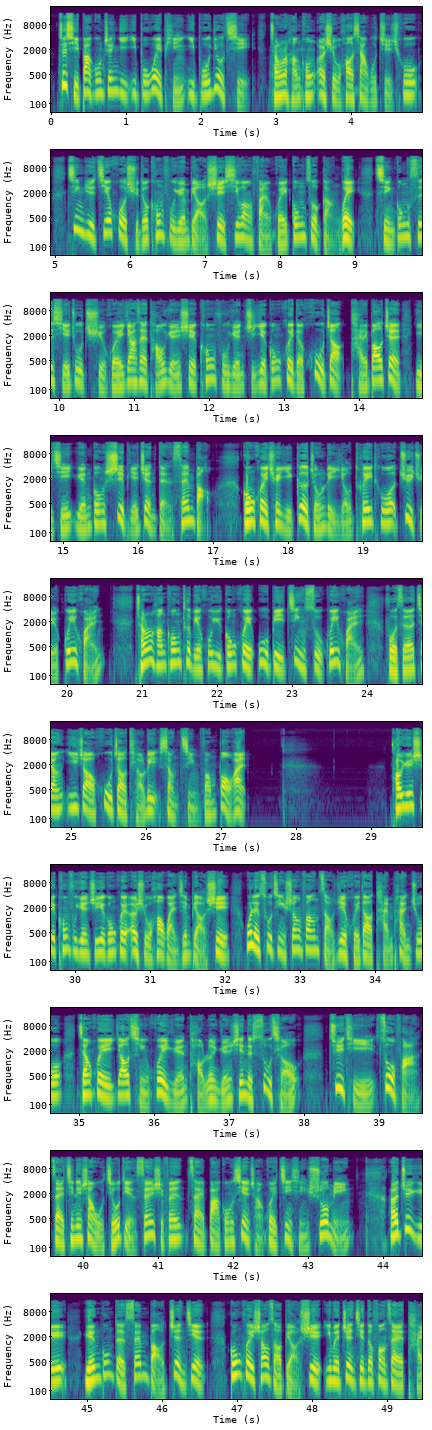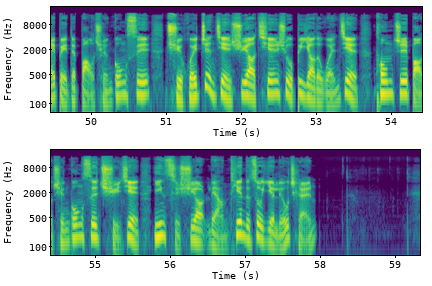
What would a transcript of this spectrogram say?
这起罢工争议一波未平，一波又起。长荣航空二十五号下午指出，近日接获许多空服员表示希望返回工作岗位，请公司协助取回压在桃园市空服员职业工会的护照、台胞证以及员工识别证等三宝，工会却以各种理由推脱，拒绝归还。长荣航空特别呼吁工会务必尽速归还，否则将依照护照条例向警方报案。桃园市空服员职业工会二十五号晚间表示，为了促进双方早日回到谈判桌，将会邀请会员讨论原先的诉求，具体做法在今天上午九点三十分在罢工现场会进行说明。而至于员工的三保证件，工会稍早表示，因为证件都放在台北的保全公司，取回证件需要签署必要的文件，通知保全公司取件，因此需要两天的作业流程。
